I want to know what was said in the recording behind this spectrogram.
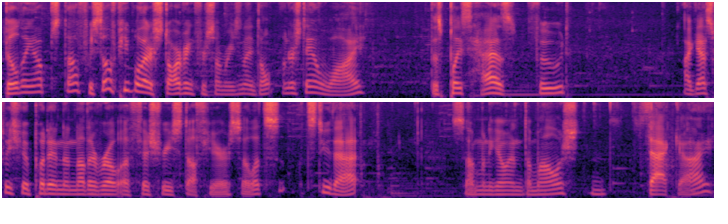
building up stuff. We still have people that are starving for some reason. I don't understand why. This place has food. I guess we should put in another row of fishery stuff here. So let's let's do that. So I'm going to go and demolish that guy.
